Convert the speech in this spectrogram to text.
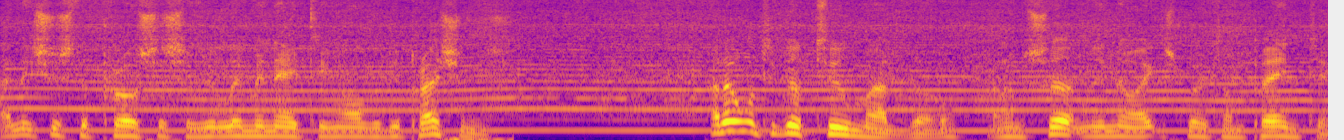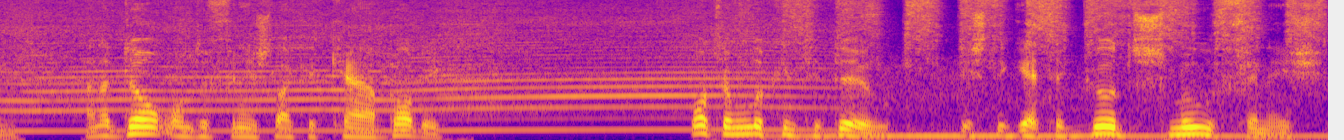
and it's just a process of eliminating all the depressions. I don't want to go too mad though, and I'm certainly no expert on painting, and I don't want to finish like a car body. What I'm looking to do is to get a good smooth finish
